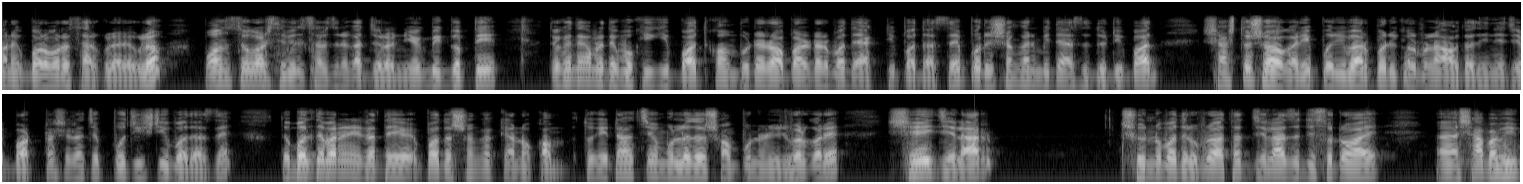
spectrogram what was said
অনেক বড় বড় সার্কুলার এগুলো পঞ্চগড় সিভিল সার্জনের কার্যালয় নিয়োগ বিজ্ঞপ্তি। তো এখান থেকে আমরা দেখব কি কি পদ। কম্পিউটার অপারেটর পদে একটি পদ আছে, পরিসংখ্যানবিদে আছে দুটি পদ, স্বাস্থ্য সহকারী, পরিবার পরিকল্পনা আওতাধীনে যে পদটা, সেটা হচ্ছে পঁচিশটি পদ আছে। তো বলতে পারেন এটাতে পদের সংখ্যা কেন কম? তো এটা হচ্ছে মূলত সম্পূর্ণ নির্ভর করে সেই জেলার শূন্য পদের উপরে অর্থাৎ জেলা যদি ছোট হয় স্বাভাবিক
